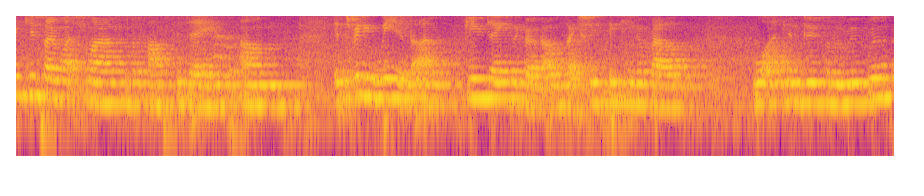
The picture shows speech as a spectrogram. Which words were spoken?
Thank you so much, Mara, for the past two days. Um, it's really weird a few days ago I was actually thinking about what I can do for the movement,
